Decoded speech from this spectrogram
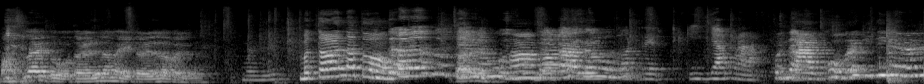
भाजला येतो तळलेला नाही तळलेला पाहिजे म्हणजे मग तळ ना तो चालेल बघा आलं. पण ते आ- खोबरं किती घेणार आहे?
